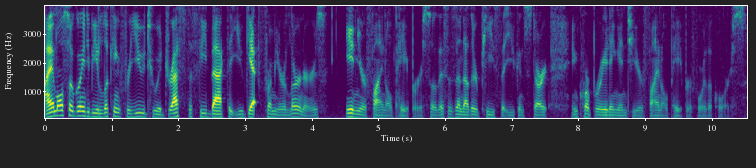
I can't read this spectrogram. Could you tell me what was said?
I am also going to be looking for you to address the feedback that you get from your learners in your final paper. So this is another piece that you can start incorporating into your final paper for the course.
